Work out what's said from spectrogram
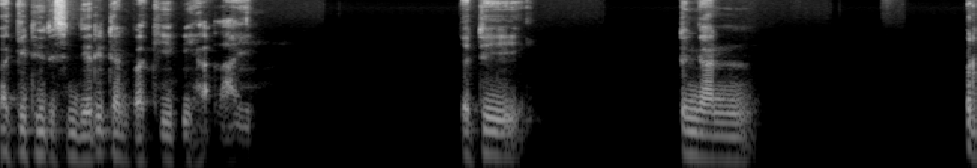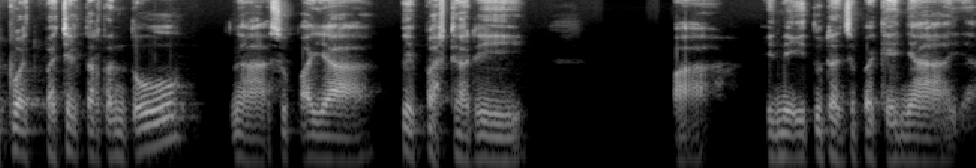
bagi diri sendiri dan bagi pihak lain. Jadi dengan berbuat bajik tertentu, nah supaya bebas dari apa ini itu dan sebagainya ya.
